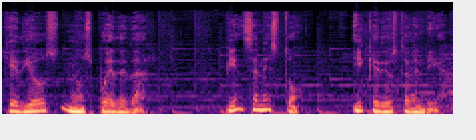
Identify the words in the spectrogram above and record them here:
que Dios nos puede dar. Piensa en esto y que Dios te bendiga.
